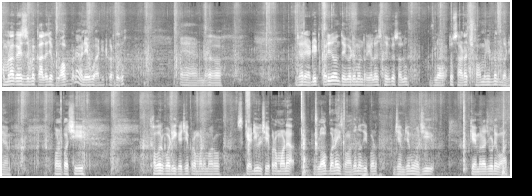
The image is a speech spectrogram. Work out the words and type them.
હમણાં ગઈ મેં કાલે જે વ્લોગ બનાવ્યો ને એવું એડિટ કરતો હતો. એન્ડ જ્યારે એડિટ કરી રહ્યો ને તે ઘડી મને રિયલાઇઝ થયું કે સાલું વ્લોગ તો સાડા છ મિનિટનો જ બન્યો એમ. પણ પછી ખબર પડી કે જે પ્રમાણે મારો સ્કેડ્યુલ છે એ પ્રમાણે વ્લોગ બનાવીશ, વાંધો નથી, પણ જેમ જેમ હું હજી કેમેરા જોડે વાત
